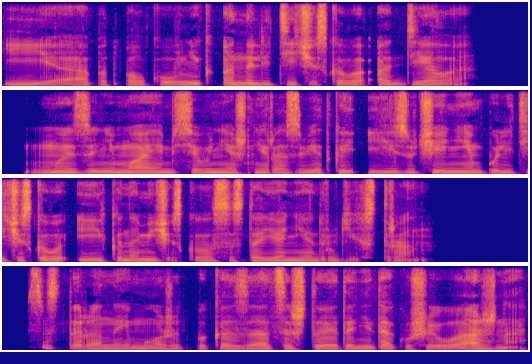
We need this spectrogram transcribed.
Я подполковник аналитического отдела. Мы занимаемся внешней разведкой и изучением политического и экономического состояния других стран. Со стороны может показаться, что это не так уж и важно,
